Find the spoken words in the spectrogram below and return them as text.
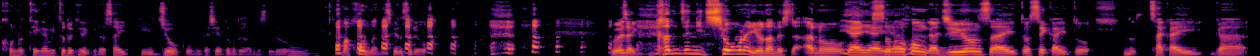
この手紙届けてくださいっていうジョークを昔やったことがあるんですけど、うん。まあ本なんですけどそれを。ごめんなさい。完全にしょうもない余談でしたあのその本が14歳と世界との境が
